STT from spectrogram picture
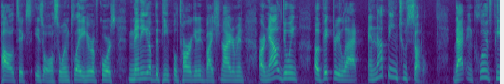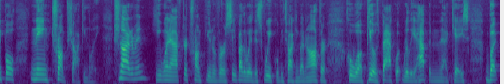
Politics is also in play here, of course. Many of the people targeted by Schneiderman are now doing a victory lap and not being too subtle. That includes people named Trump, shockingly. Schneiderman, he went after Trump University. By the way, this week we'll be talking about an author who uh, peels back what really happened in that case. But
